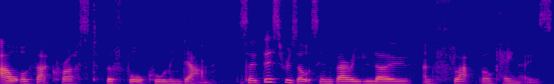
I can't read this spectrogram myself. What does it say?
out of that crust before cooling down. So this results in very low and flat volcanoes.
